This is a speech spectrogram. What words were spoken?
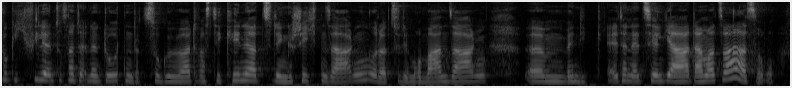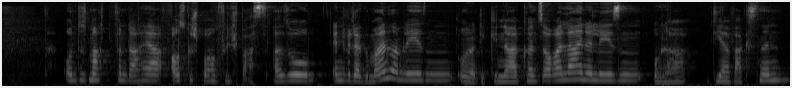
wirklich viele interessante Anekdoten dazu gehört, was die Kinder zu den Geschichten sagen oder zu dem Roman sagen, ähm, wenn die Eltern erzählen, ja, damals war das so. Und es macht von daher ausgesprochen viel Spaß. Also entweder gemeinsam lesen oder die Kinder können es auch alleine lesen oder die Erwachsenen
